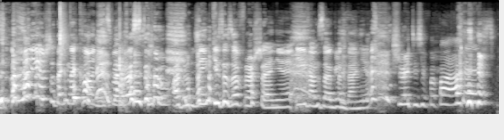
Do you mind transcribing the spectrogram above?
Jeszcze tak na koniec po prostu. Upadłam. Dzięki za zaproszenie i Wam za oglądanie. Trzymajcie się, pa pa! Cześć.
